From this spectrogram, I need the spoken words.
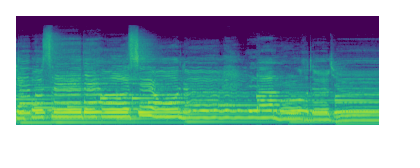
de posséder aussi en eux l'amour de Dieu.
